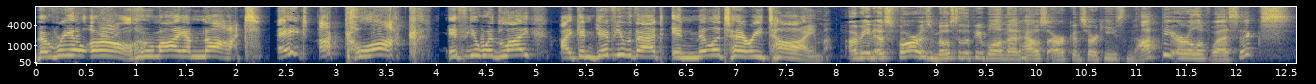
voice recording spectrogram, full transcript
The real Earl, whom I am not. 8 o'clock! If you would like, I can give you that in military time. I mean, as far as most of the people in that house are concerned, he's not the Earl of Wessex,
